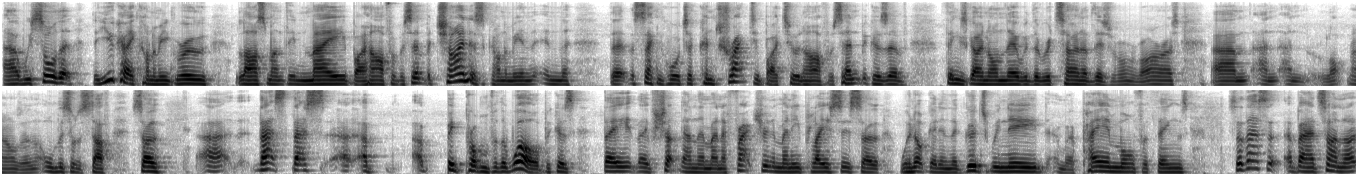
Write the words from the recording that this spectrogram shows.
Uh, we saw that the UK economy grew last month in May by half a percent, but China's economy in, in the, the, the second quarter contracted by two and a half percent because of things going on there with the return of this virus um, and and lockdowns and all this sort of stuff. So uh, that's that's a, a, big problem for the world because they they've shut down their manufacturing in many places, so we're not getting the goods we need, and we're paying more for things. So that's a, bad sign. I,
